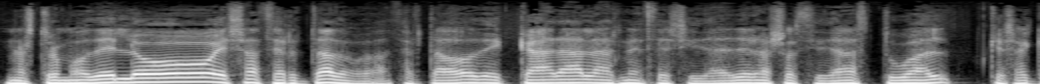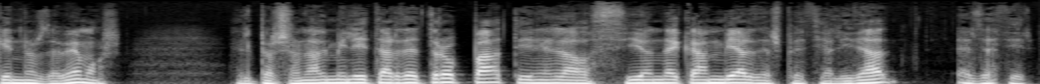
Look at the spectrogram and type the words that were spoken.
Nuestro modelo es acertado, acertado de cara a las necesidades de la sociedad actual, que es a quien nos debemos. El personal militar de tropa tiene la opción de cambiar de especialidad, es decir,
